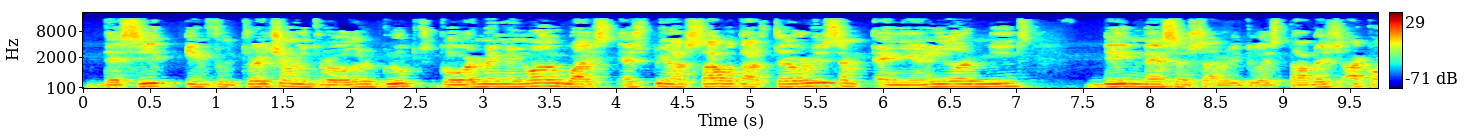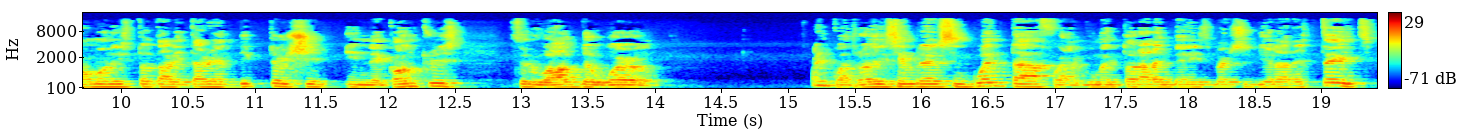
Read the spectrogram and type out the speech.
deceit, infiltration into other groups, government and otherwise, espionage, sabotage, terrorism, and any other means deemed necessary to establish a communist totalitarian dictatorship in the countries throughout the world. El 4 de diciembre del 50 fue argumento oral en Dennis vs. United States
